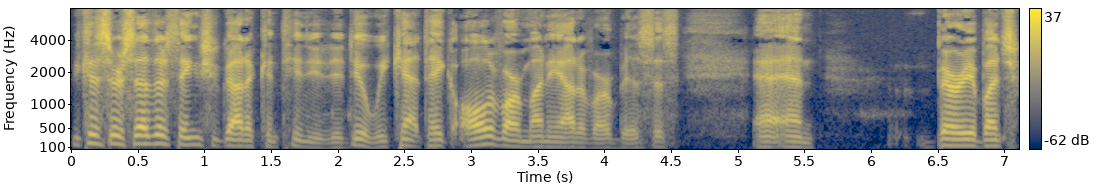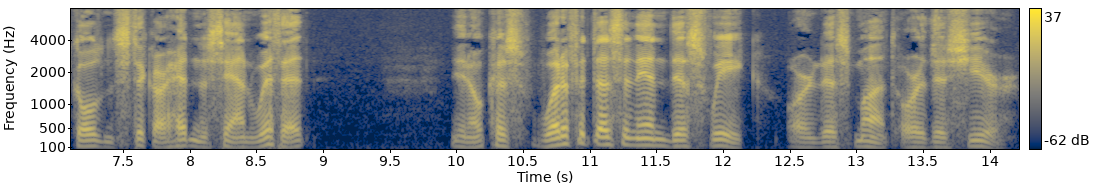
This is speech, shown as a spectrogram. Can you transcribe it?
Because there's other things you've got to continue to do. We can't take all of our money out of our business and, bury a bunch of gold and stick our head in the sand with it. You know, because what if it doesn't end this week or this month or this year.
